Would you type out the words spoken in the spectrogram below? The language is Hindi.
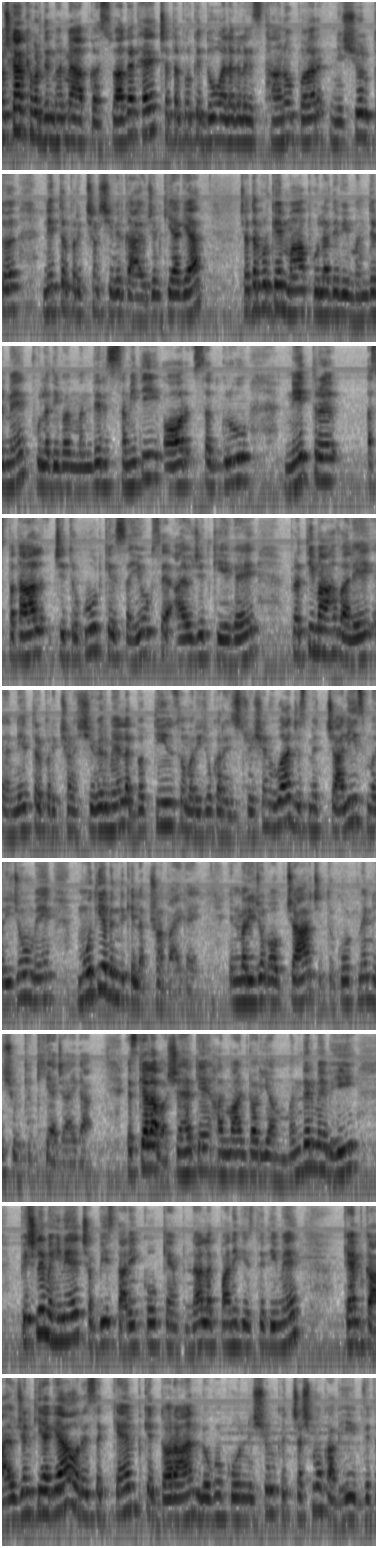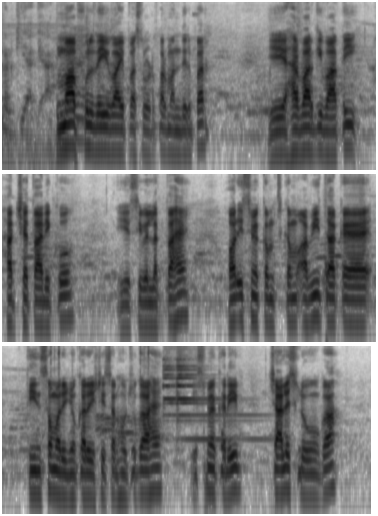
नमस्कार, खबर दिन भर में आपका स्वागत है। छतरपुर के दो अलग अलग स्थानों पर निशुल्क नेत्र परीक्षण शिविर का आयोजन किया गया। छतरपुर के माँ फूला देवी मंदिर में फूला देवी मंदिर समिति और सदगुरु नेत्र अस्पताल चित्रकूट के सहयोग से आयोजित किए गए प्रतिमाह वाले नेत्र परीक्षण शिविर में लगभग 300 मरीजों का रजिस्ट्रेशन हुआ, जिसमें 40 मरीजों में मोतियाबिंद के लक्षण पाए गए। इन मरीजों का उपचार चित्रकूट में निशुल्क किया जाएगा। इसके अलावा शहर के हनुमान टोरिया मंदिर में भी पिछले महीने 26 तारीख को कैंप न लग पाने की स्थिति में कैंप का आयोजन किया गया और इस कैंप के दौरान लोगों को निशुल्क चश्मों का भी वितरण किया गया। माँ फूल देवी बाईपास रोड पर मंदिर पर ये हर बार की बात ही, हर छः तारीख को ये शिविर लगता है और इसमें कम से कम अभी तक तीन सौ मरीजों का रजिस्ट्रेशन हो चुका है। इसमें करीब चालीस लोगों का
